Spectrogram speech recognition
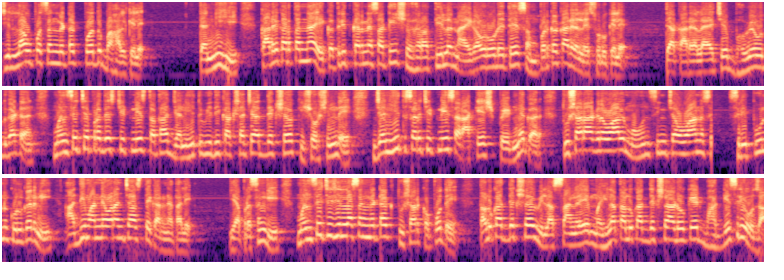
जिल्हा उपसंघटक पद बहाल केले. त्यांनीही कार्यकर्त्यांना एकत्रित करण्यासाठी शहरातील नायगाव रोड येथे संपर्क कार्यालय सुरू केले. त्या कार्यालयाचे भव्य उद्घाटन मनसेचे प्रदेश चिटणीस तथा जनहित विधी कक्षाचे अध्यक्ष किशोर शिंदे जनहित सरचिटणीस राकेश पेडणेकर तुषार अग्रवाल मोहनसिंग चव्हाण श्रीपून कुलकर्णी आदी मान्यवरांच्या हस्ते करण्यात आले. या प्रसंगी मनसेचे जिल्हा संघटक तुषार कपोते तालुकाध्यक्ष विलास सांगळे महिला तालुकाध्यक्ष अॅडव्होकेट भाग्यश्री ओझा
